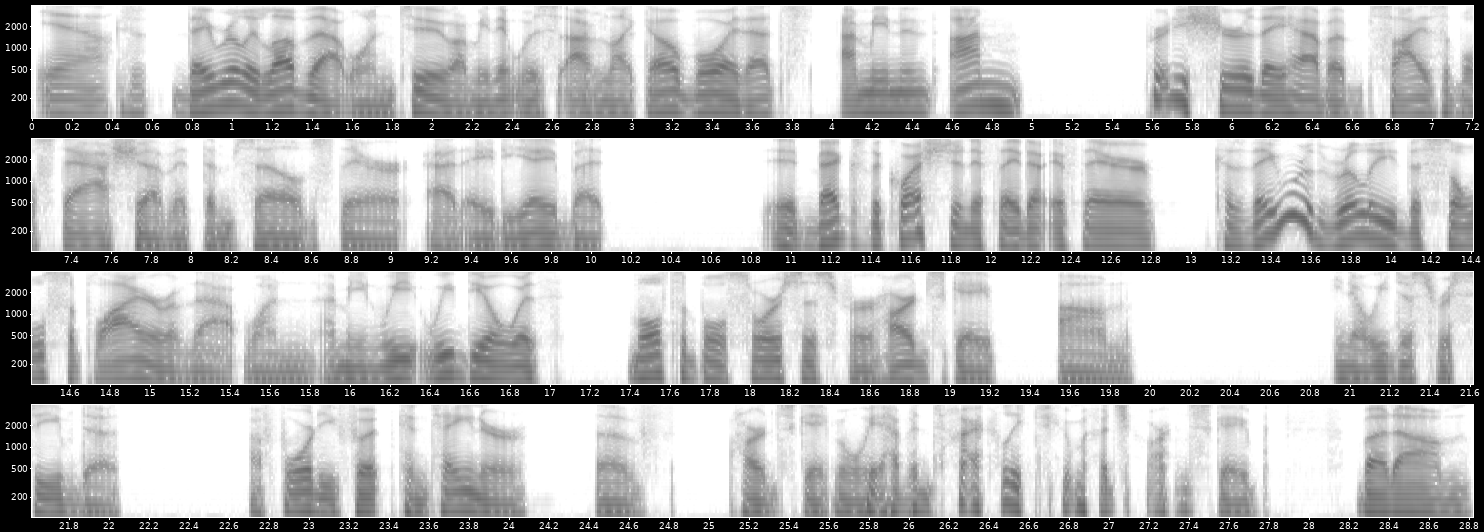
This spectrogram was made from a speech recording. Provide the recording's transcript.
Yeah, they really love that one too. I mean, it was. I'm like, oh boy, that's. I mean, I'm pretty sure they have a sizable stash of it themselves there at ADA, but it begs the question if they don't, if they're because they were really the sole supplier of that one. I mean, we we deal with multiple sources for hardscape. Um, you know, we just received a a 40 foot container of hardscape, and we have entirely too much hardscape. But um,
